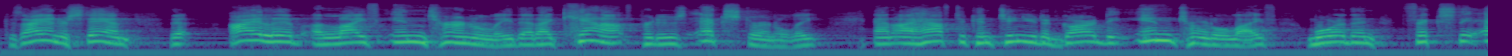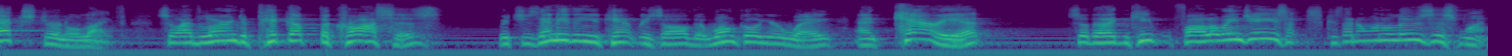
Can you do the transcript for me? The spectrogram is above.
Because I understand that I live a life internally that I cannot produce externally, and I have to continue to guard the internal life more than fix the external life. So I've learned to pick up the crosses, which is anything you can't resolve that won't go your way, and carry it so that I can keep following Jesus because I don't want to lose this one.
